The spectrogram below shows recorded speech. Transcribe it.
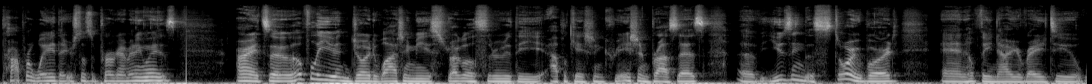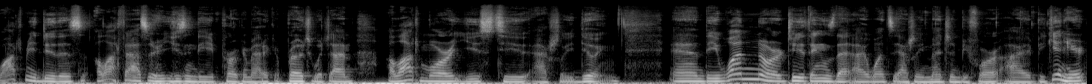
proper way that you're supposed to program anyways. Alright, so hopefully you enjoyed watching me struggle through the application creation process of using the storyboard and hopefully now you're ready to watch me do this a lot faster using the programmatic approach, which I'm a lot more used to actually doing. And the one or two things that I want to actually mention before I begin here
